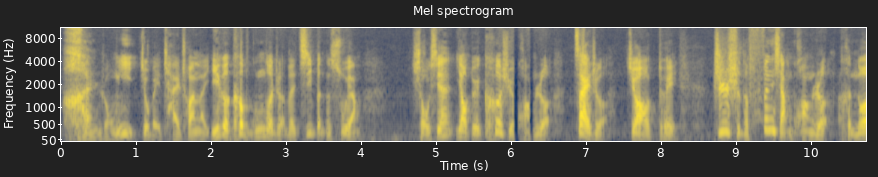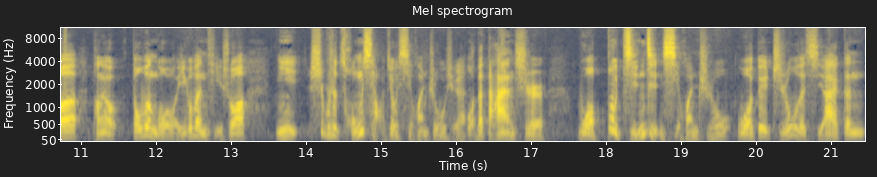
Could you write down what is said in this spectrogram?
很容易就被拆穿了。一个科普工作者的基本的素养，首先要对科学狂热，再者就要对知识的分享狂热。很多朋友都问过我一个问题，说你是不是从小就喜欢植物学？我的答案是。我不仅仅喜欢植物，我对植物的喜爱跟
